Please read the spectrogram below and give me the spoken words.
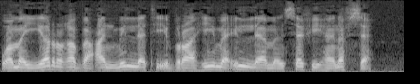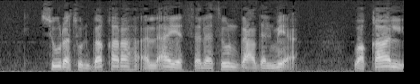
ومن يرغب عن ملة إبراهيم إلا من سفه نفسه سورة البقرة الآية الثلاثون بعد المئة. وقال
